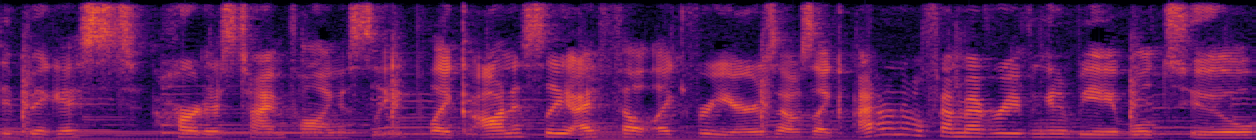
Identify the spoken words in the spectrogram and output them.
the biggest, hardest time falling asleep. Like honestly, I felt like for years, I was like, I don't know if I'm ever even gonna be able to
